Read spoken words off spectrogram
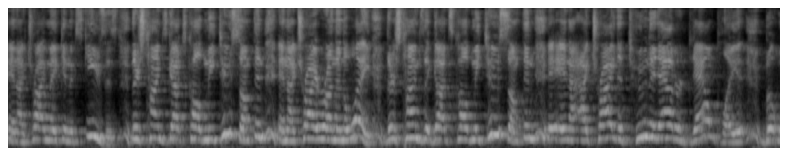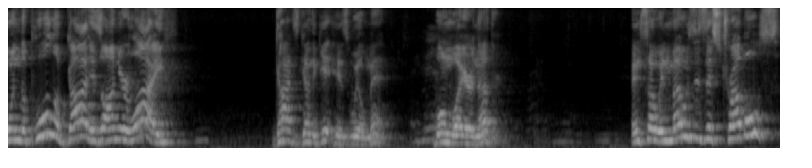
and I try making excuses. There's times God's called me to something and I try running away. There's times that God's called me to something and I, I try to tune it out or downplay it. But when the pull of God is on your life, God's going to get his will met Amen. one way or another. And so in Moses' troubles,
